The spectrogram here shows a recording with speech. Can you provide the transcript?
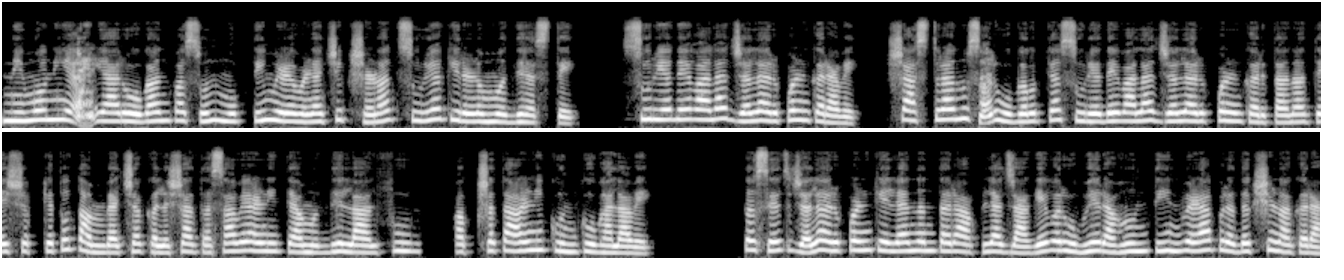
निमोनिया या रोगांपासून मुक्ती मिळवण्याची क्षणात सूर्यकिरणमध्ये असते. सूर्यदेवाला जल अर्पण करावे. शास्त्रानुसार उगवत्या सूर्यदेवाला जल अर्पण करताना ते शक्यतो तांब्याच्या कलशात असावे आणि त्यामध्ये लाल फूल अक्षता आणि कुंकू घालावे. तसेच जल अर्पण केल्यानंतर आपल्या जागेवर उभे राहून तीन वेळा प्रदक्षिणा करा.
